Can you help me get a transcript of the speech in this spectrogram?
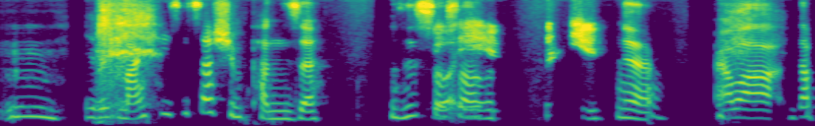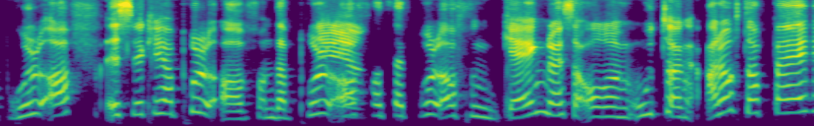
Mm. Ja, das Monkeys ist ein Schimpanse. Das ist so, so. eh. Ja. Aber der Brüllaff ist wirklich ein Brüllaff. Und der Brüllaff Ja. hat seine Brüllaffen-Gang, da ist der Orang-Utang auch noch dabei.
